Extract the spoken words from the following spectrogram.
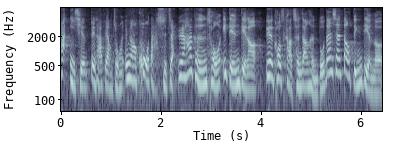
他以前对他非常重要，因为他扩大市占，因为他可能从一点点啊，因为 Costco 成长很多，但是现在到顶点了，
